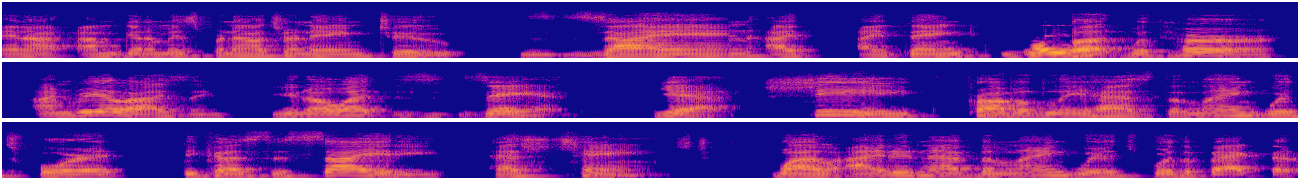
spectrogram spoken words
and I, am going to mispronounce her name too, Zion, I I think. But with her, I'm realizing, you know what, Zayn, yeah, she probably has the language for it because society has changed. While I didn't have the language for the fact that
